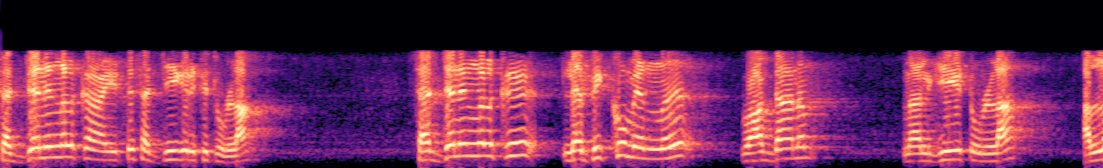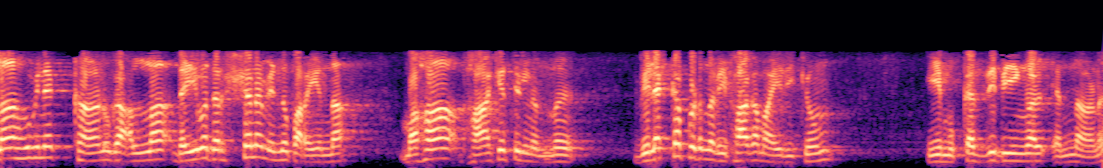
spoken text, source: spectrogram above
സജ്ജനങ്ങൾക്കായിട്ട് സജ്ജീകരിച്ചിട്ടുള്ള സജ്ജനങ്ങൾക്ക് ലഭിക്കുമെന്ന് വാഗ്ദാനം നൽകിയിട്ടുള്ള അള്ളാഹുവിനെ കാണുക അള്ളാ ദൈവദർശനം എന്ന് പറയുന്ന മഹാഭാഗ്യത്തിൽ നിന്ന് വിലക്കപ്പെടുന്ന വിഭാഗമായിരിക്കും ഈ മുക്കദ്ദിബീങ്ങൾ എന്നാണ്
